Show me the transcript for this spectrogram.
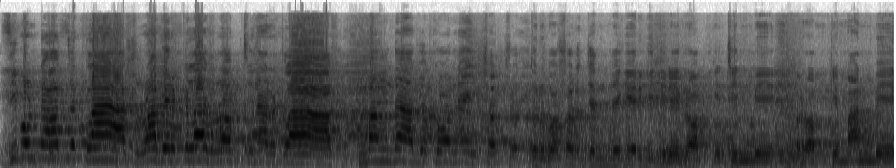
জীবনটা হচ্ছে ক্লাস রবের ক্লাস রব চিনার ক্লাস বান্দা যখন এই সব সত্তর বছর জেন্দেগের ভিতরে রবকে চিনবে, রবকে মানবে,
